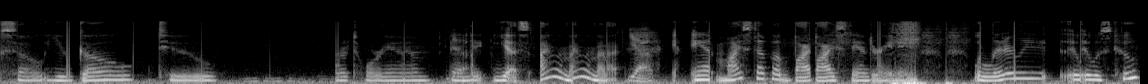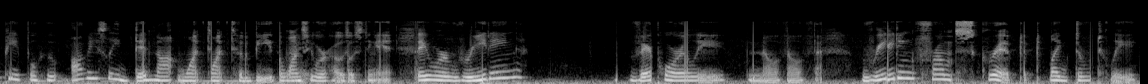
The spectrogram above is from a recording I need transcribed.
so you go to auditorium and Yeah. it- yes, I remember, I remember that. yeah And my step up by bystander training literally it, it was two people who obviously did not want want to be the ones who were hosting it. They were reading very poorly. No, no offense. Reading from script like directly,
